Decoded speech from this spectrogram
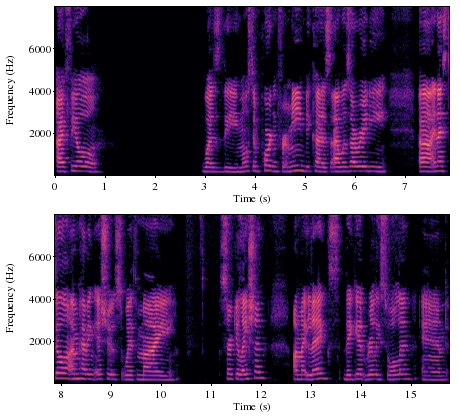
I feel was the most important for me because I was already, uh, and I still am having issues with my circulation on my legs. They get really swollen and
